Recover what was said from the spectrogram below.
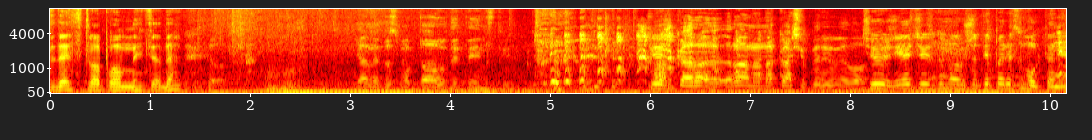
з дитинства помниться, да? Я не досмоктав у дитинстві. Мамка ра- рано на кашу перевела. Чуєш, я щось думав, що ти пересмоктаний,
